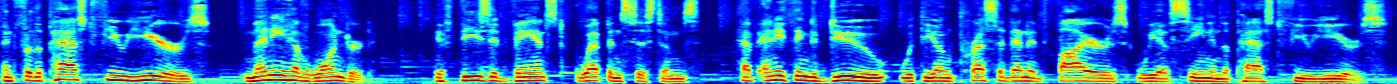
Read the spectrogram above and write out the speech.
And for the past few years, many have wondered if these advanced weapon systems have anything to do with the unprecedented fires we have seen in the past few years.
